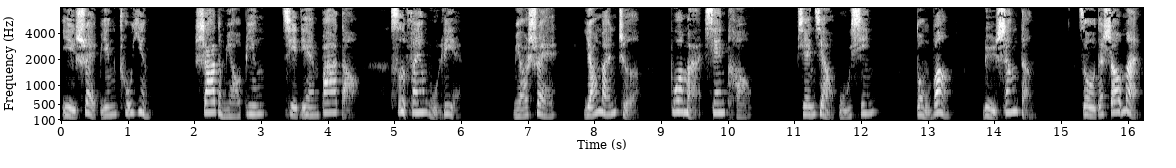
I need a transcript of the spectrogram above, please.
已率兵出应，杀得苗兵七颠八倒，四分五裂。苗帅。杨满者拨马先逃，偏将吴兴、董望、吕生等走得稍慢，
